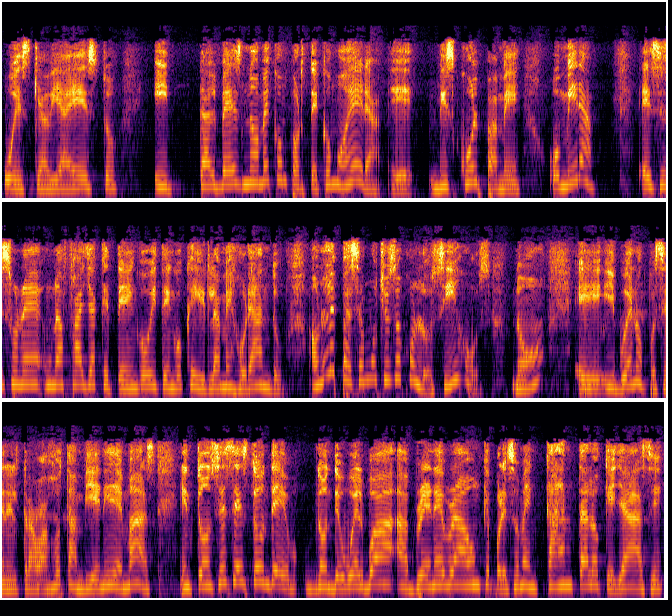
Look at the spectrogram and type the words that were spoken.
o es que había esto y tal vez no me comporté como era, eh, discúlpame, o mira, esa es una, una, falla que tengo y tengo que irla mejorando. A le pasa mucho eso con los hijos, ¿no? Eh, y bueno, pues en el trabajo también y demás. Entonces es donde, donde vuelvo a, a Brené Brown, que por eso me encanta lo que ella hace,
